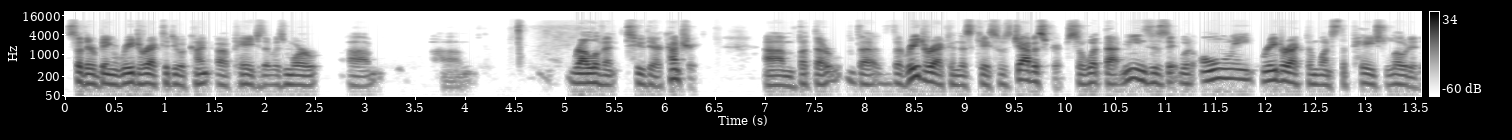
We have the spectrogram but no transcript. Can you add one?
so they're being redirected to a, a page that was more um, um, relevant to their country um, but the, the, the redirect in this case was JavaScript. So what that means is it would only redirect them once the page loaded.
